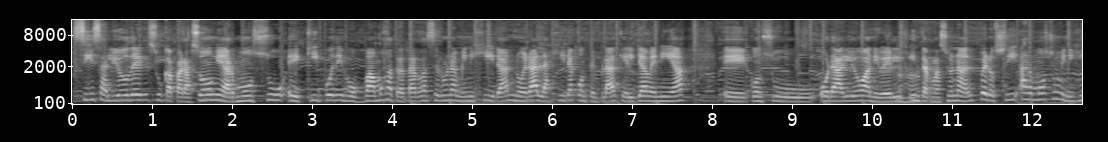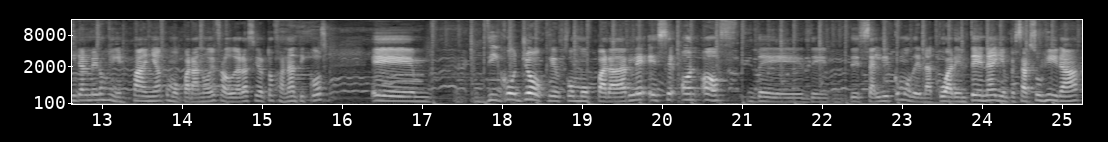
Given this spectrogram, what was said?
sí salió de su caparazón y armó su equipo y dijo, vamos a tratar de hacer una mini gira. No era la gira contemplada que él ya venía eh, con su horario a nivel internacional, pero sí armó su mini gira al menos en España como para no defraudar a ciertos fanáticos. Eh, digo yo que como para darle ese on-off de, salir como de la cuarentena y empezar su gira,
